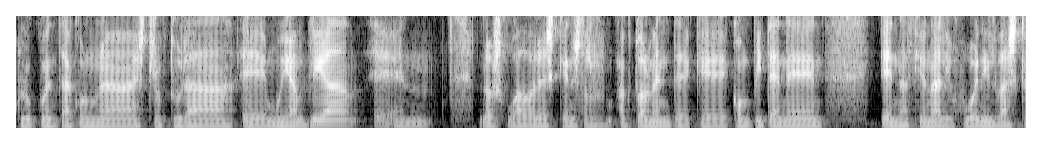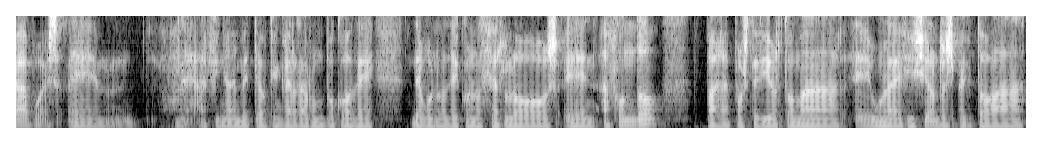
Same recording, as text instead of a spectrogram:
club cuenta con una estructura eh, muy amplia. En, los jugadores que en estos actualmente que compiten en, Nacional y Juvenil Vasca, pues em, al final me tengo que encargar un poco de, bueno, de conocerlos a fondo para posterior tomar eh, una decisión respecto a,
